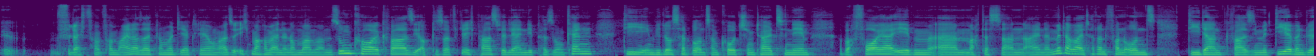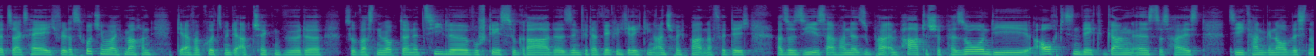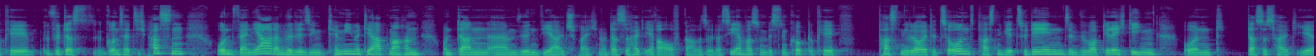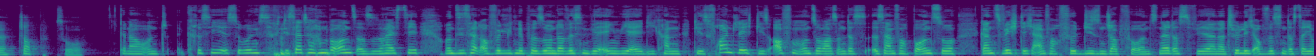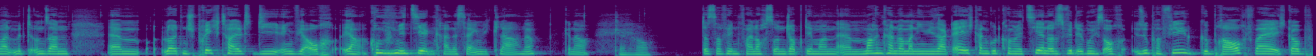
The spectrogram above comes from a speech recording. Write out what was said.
äh, vielleicht von, von, meiner Seite nochmal die Erklärung. Also ich mache am Ende nochmal mal einen Zoom-Call quasi, ob das wirklich passt. Wir lernen die Person kennen, die irgendwie Lust hat, bei uns am Coaching teilzunehmen. Aber vorher eben ähm, macht das dann eine Mitarbeiterin von uns, die dann quasi mit dir, wenn du jetzt sagst, hey, ich will das Coaching bei euch machen, die einfach kurz mit dir abchecken würde, so was sind überhaupt deine Ziele, wo stehst du gerade, sind wir da wirklich die richtigen Ansprechpartner für dich? Also sie ist einfach eine super empathische Person, die auch diesen Weg gegangen ist. Das heißt, sie kann genau wissen, okay, wird das grundsätzlich passen? Und wenn ja, dann würde sie einen Termin mit dir abmachen machen und dann ähm, würden wir halt sprechen. Und das ist halt ihre Aufgabe, so dass sie einfach so ein bisschen guckt, okay, passen die Leute zu uns, passen wir zu denen, sind wir überhaupt die richtigen und das ist halt ihr Job. So. Genau, und Chrissy ist übrigens die Setterin bei uns, also so heißt sie. Und sie ist halt auch wirklich eine Person, da wissen wir irgendwie, ey, die kann, die ist freundlich, die ist offen und sowas. Und das ist einfach bei uns so ganz wichtig, einfach für diesen Job für uns, ne? Dass wir natürlich auch wissen, dass da jemand mit unseren ähm, Leuten spricht, halt, die irgendwie auch ja, kommunizieren kann, ist ja irgendwie klar, ne? Genau. Genau das ist auf jeden Fall noch so ein Job, den man ähm, machen kann, wenn man irgendwie sagt, ey, ich kann gut kommunizieren. Und es wird übrigens auch super viel gebraucht, weil ich glaube,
